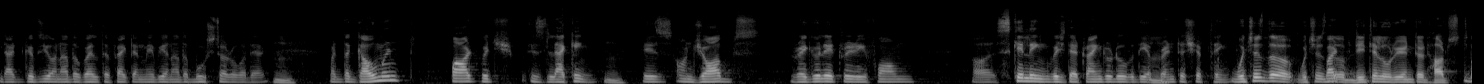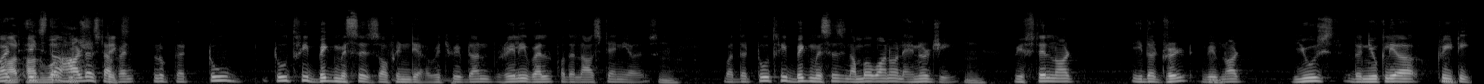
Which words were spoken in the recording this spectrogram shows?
That gives you another wealth effect and maybe another booster over there. Hmm. But the government part, which is lacking, hmm. is on jobs, regulatory reform, uh, skilling, which they're trying to do with the apprenticeship thing. which is the which is But- the detail-oriented hard, But hard, hard it's the harder stuff. And look, the two, two, three big misses of India, which we've done really well for the last 10 years. But the two, three big misses, number one on energy, we've still not either drilled, we've not used the nuclear treaty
